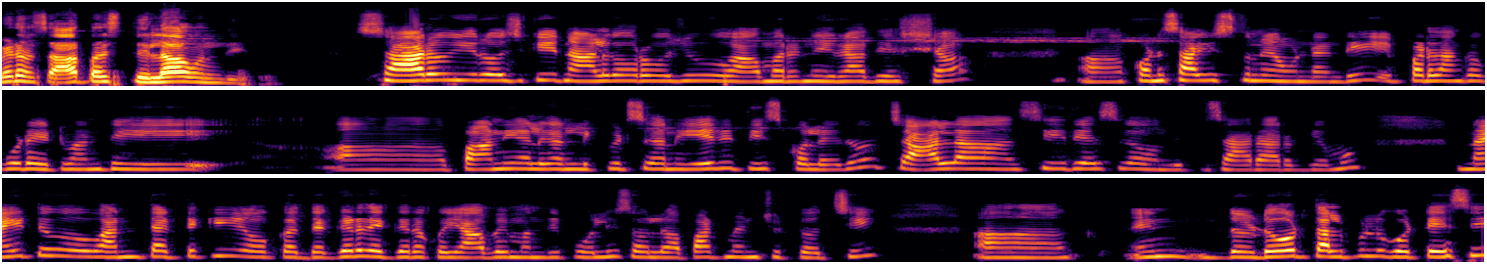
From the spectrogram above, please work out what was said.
మేడం సార్ పరిస్థితి ఎలా ఉంది? సారు ఈ రోజుకి నాలుగవ రోజు ఆమరణ నిరాదేశ కొనసాగిస్తూనే ఉండండి. ఇప్పటిదాకా కూడా ఎటువంటి పానీయాలు కానీ లిక్విడ్స్ కానీ ఏది తీసుకోలేదు. చాలా సీరియస్గా ఉంది ఇప్పుడు సార్ ఆరోగ్యము. నైట్ వన్ థర్టీకి ఒక దగ్గర దగ్గర ఒక యాభై మంది పోలీసు వాళ్ళు అపార్ట్మెంట్ చుట్టూ వచ్చి డోర్ తలుపులు కొట్టేసి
